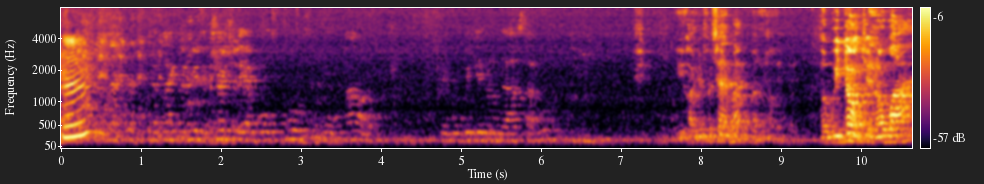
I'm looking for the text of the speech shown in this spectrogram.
Hmm? Like to be they have more influence and more power than what we did on the outside world. You're hundred percent right, brother. But we don't, you know why?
